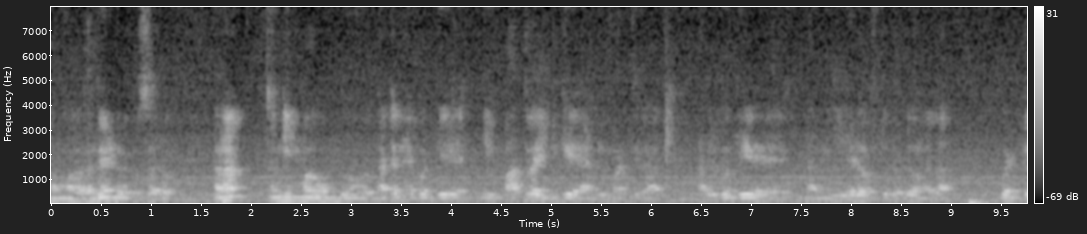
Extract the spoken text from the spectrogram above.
ನಮ್ಮ ರಂಗೇಂದ್ರ ಸರ್. ಅಣ್ಣ ನಿಮ್ಮ ಒಂದು ನಟನೆ ಬಗ್ಗೆ ನೀವು ಪಾತ್ರ ಹಿಂಗೆ ಹ್ಯಾಂಡಲ್ ಮಾಡ್ತೀರಾ? ಅದ್ರ ಬಗ್ಗೆ ನನಗೆ ಹೇಳೋಷ್ಟು ದೊಡ್ಡವನಲ್ಲ. ಬಟ್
